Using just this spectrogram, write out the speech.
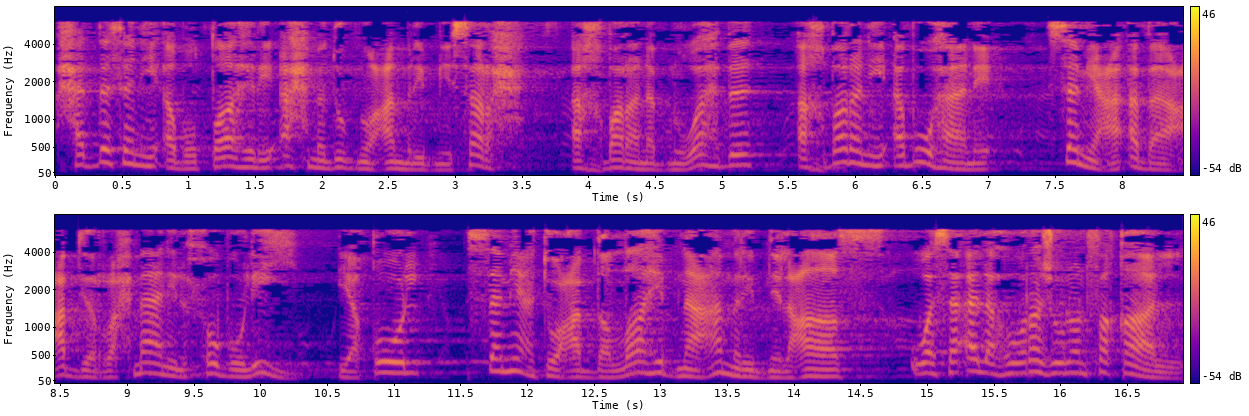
حدثني أبو الطاهر أحمد بن عمرو بن سرح أخبرنا ابن وهب أخبرني أبو هانئ سمع أبا عبد الرحمن الحبلي يقول سمعت عبد الله بن عمرو بن العاص وسأله رجل فقال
